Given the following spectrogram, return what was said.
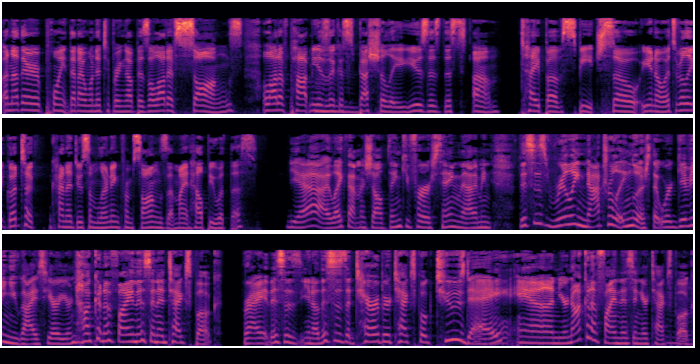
another point that I wanted to bring up is a lot of songs, a lot of pop music, mm. especially uses this, um, type of speech. So, you know, it's really good to kind of do some learning from songs that might help you with this. Yeah, I like that, Michelle. Thank you for saying that. I mean, this is really natural English that we're giving you guys here. You're not going to find this in a textbook, right? This is, you know, this is the Tear Up Your Textbook Tuesday, and you're not going to find this in your textbook. Mm-hmm.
